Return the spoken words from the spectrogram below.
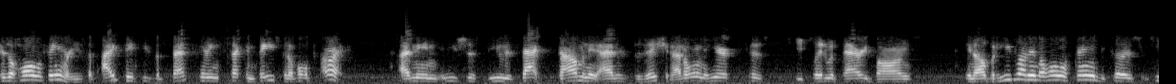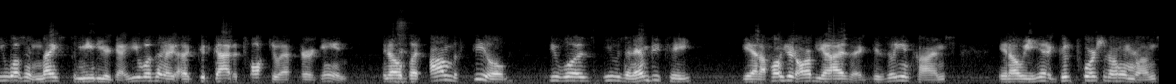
is a Hall of Famer. He's the, I think he's the best hitting second baseman of all time. I mean, he's just he was that dominant at his position. I don't want to hear it because he played with Barry Bonds, you know, but he's not in the Hall of Fame because he wasn't nice to media guy. He wasn't a, a good guy to talk to after a game, you know. But on the field, he was he was an MVP. He had 100 RBIs a gazillion times. You know, he hit a good portion of home runs,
